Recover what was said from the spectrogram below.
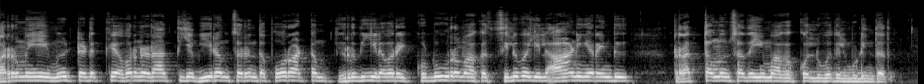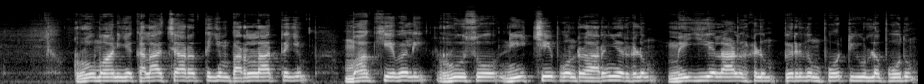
வறுமையை மீட்டெடுக்க அவர் நடாத்திய வீரம் சிறந்த போராட்டம் இறுதியில் அவரை கொடூரமாக சிலுவையில் ஆணியறைந்து இரத்தமும் சதையுமாக கொல்லுவதில் முடிந்தது. ரோமானிய கலாச்சாரத்தையும் வரலாற்றையும் மாக்கியவலி ரூசோ நீச்சே போன்ற அறிஞர்களும் மெய்யியலாளர்களும் பெரிதும் போற்றியுள்ள போதும்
